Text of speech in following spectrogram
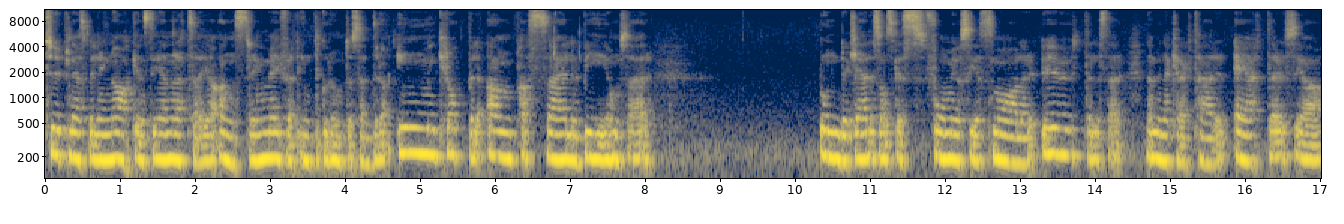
Typ när jag spelar in nakenscener att så här, jag anstränger mig för att inte gå runt och så här, dra in min kropp eller anpassa eller be om så här underkläder som ska få mig att se smalare ut eller så här, när mina karaktärer äter så jag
